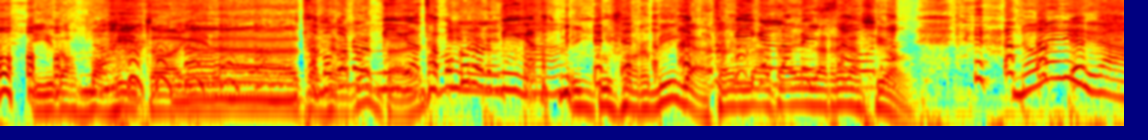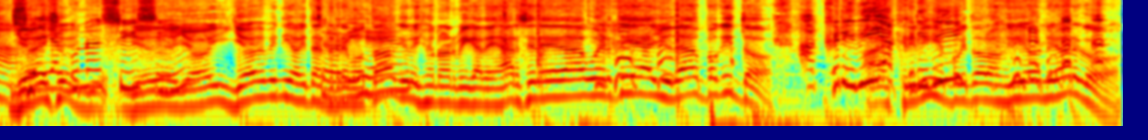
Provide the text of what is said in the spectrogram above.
y dos mojitos aquí la Estamos con hormigas, ¿eh? estamos con En el hormigas. Incluso hormigas, están en Hormiga la, en la en la mesa redacción. No me digas. Sí, he hay hecho- algunas, sí, yo, sí. Yo, yo he venido hoy tan rebotado dije. que no he una hormiga. Dejarse de dar vuelta y ayudar un poquito. A escribir, a escribir un escribir. poquito los guiones o algo.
